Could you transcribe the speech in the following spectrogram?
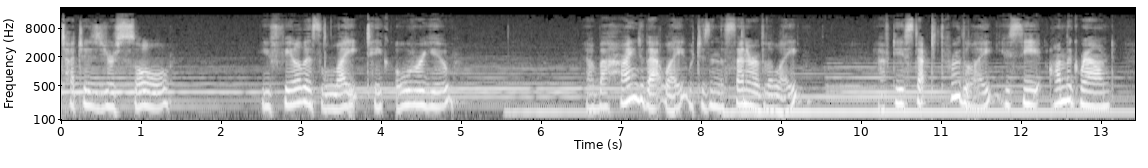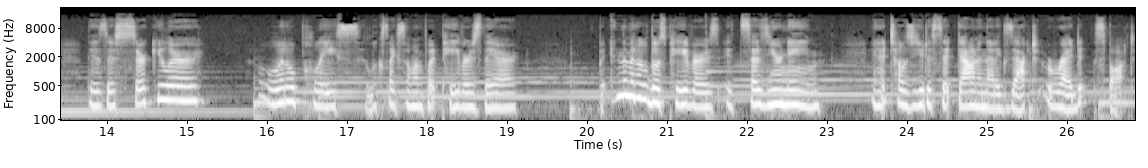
touches your soul. You feel this light take over you. Now, behind that light, which is in the center of the light, after you stepped through the light, you see on the ground there's this circular little place. It looks like someone put pavers there. But in the middle of those pavers, it says your name and it tells you to sit down in that exact red spot.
